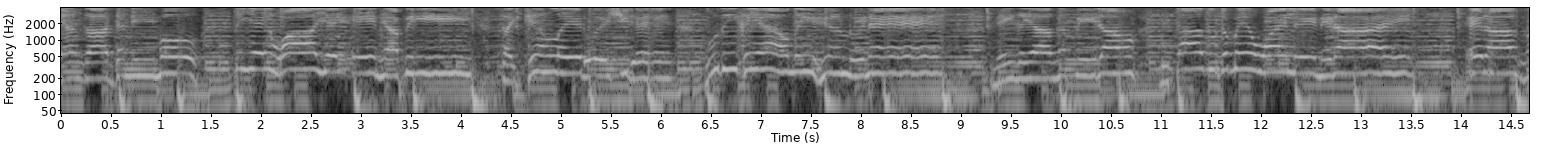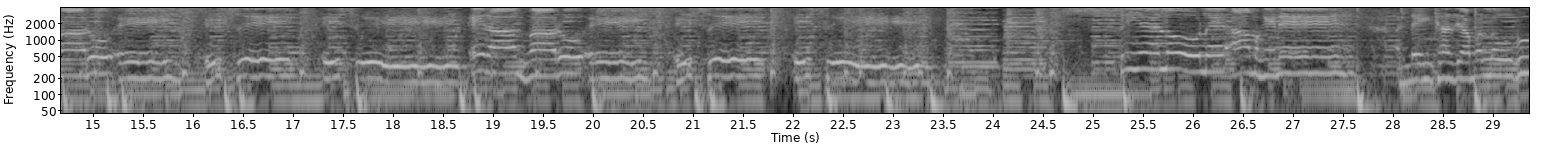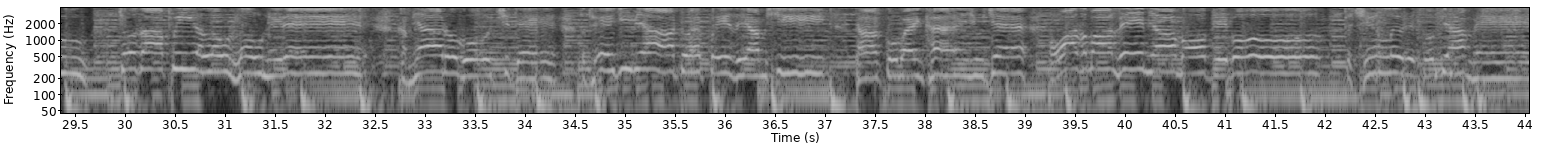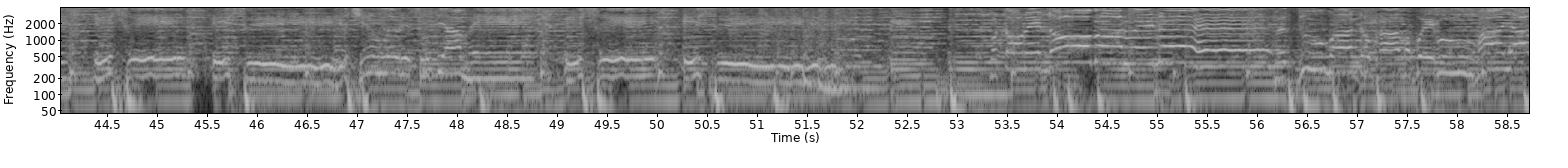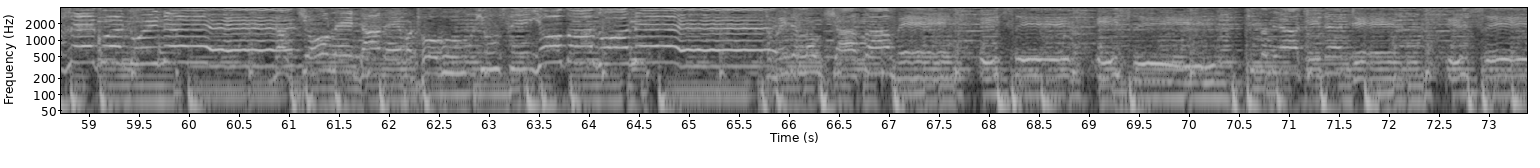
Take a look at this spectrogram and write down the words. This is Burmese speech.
ယံကဒနီမိုးတရေဝါရိတ်အေးမြပြီးစိုက်ခင်လေးတွေရှိတယ်ဘူးဒီခရံဒီဟင်းတွေနဲ့နေစရာငပီတောင်မိသားစုတမင်းဝိုင်းလေးနေတိုင်းအဲ့ဒါငါတို့အိမ်အေးစေးအေးစေးအဲ့ဒါငါတို့အိမ်အေးစေးအေးစေးစင်ရလို့လဲအာမငယ်နဲ့အနေခံစရာမလိုဘူး စ조사ပြီးအလုံးလုံးနေတယ်ခမရတို့ကိုချစ်တယ်တထေကြီးများအတွက်ပေးစရာမရှိဒါကိုယ်ပိုင်ခံယူချက်ဘဝသမားလေးများမောပြေဖို့တချင်းလေးတွေဆိုပြမယ်အေးစေးအေးစေးတချင်းလေးတွေဆိုပြမယ်အေးစေးအေးစေး က်ကျော်လဲဓာတ်နဲ့မထိုးဘူးဖြူစင်ရောသားစွာနဲ့တမင်းတစ်လုံးရှာစားမယ်အေးစေးအေးစေးဖြစ်သမျှချင်တဲ့အေးစေးအေးစေး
